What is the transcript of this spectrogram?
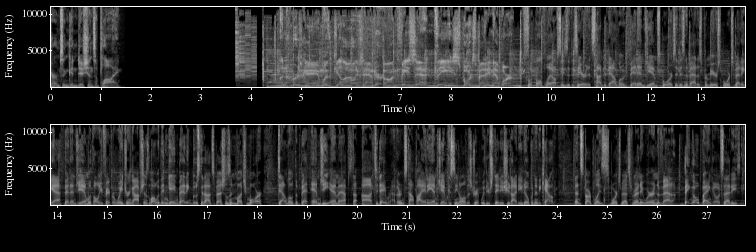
Terms and conditions apply. The numbers game with Gill Alexander on VSIN, the Sports Betting Network. Football playoff season is here, and it's time to download BetMGM Sports. It is Nevada's premier sports betting app. BetMGM with all your favorite wagering options, along with in-game betting, boosted odds specials, and much more. Download the BetMGM app uh, today, rather, and stop by any MGM casino on the Strip with your state-issued ID to open an account. Then start placing sports bets from anywhere in Nevada. Bingo, bango! It's that easy.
